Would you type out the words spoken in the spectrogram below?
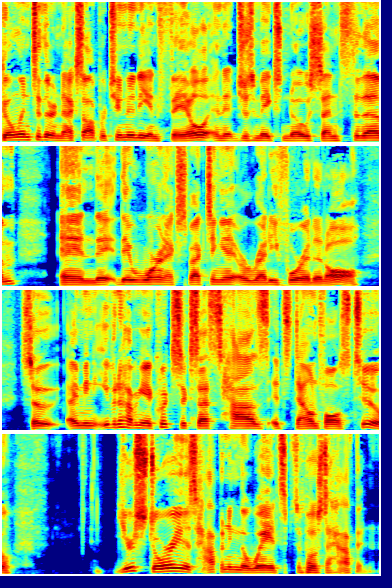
go into their next opportunity and fail and it just makes no sense to them and they, they weren't expecting it or ready for it at all. So, I mean, even having a quick success has its downfalls too. Your story is happening the way it's supposed to happen.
